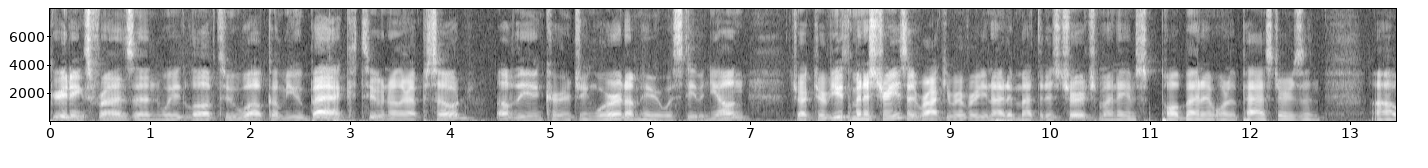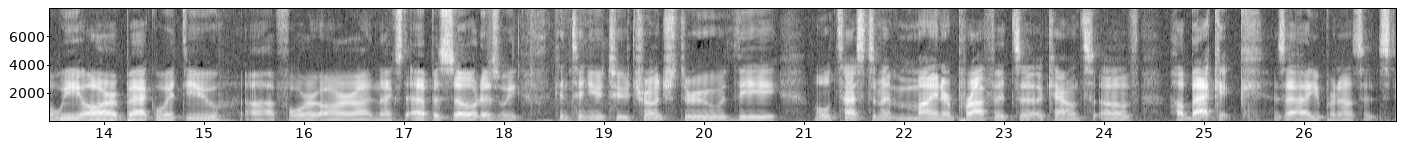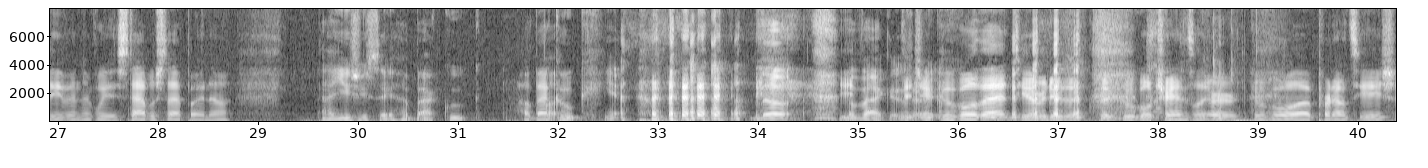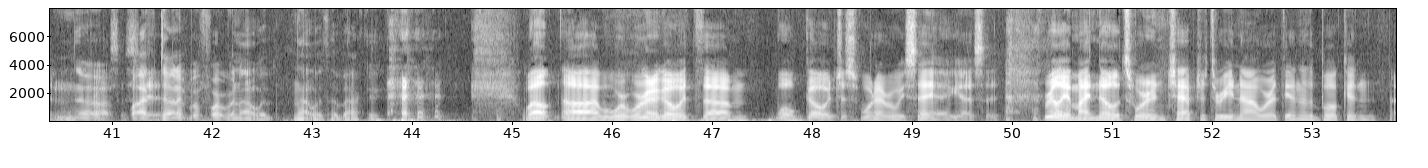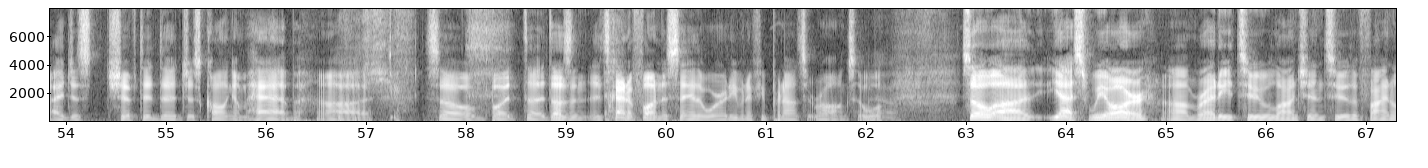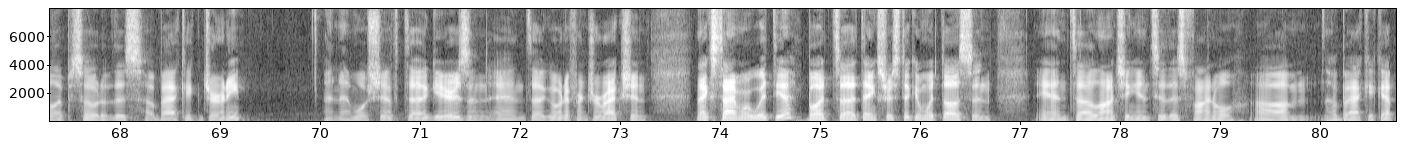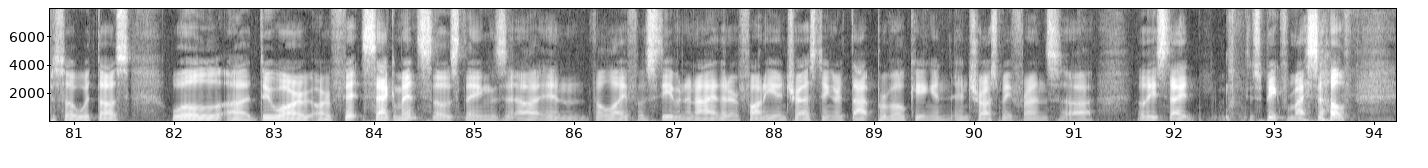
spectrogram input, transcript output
Greetings, friends, and we'd love to welcome you back to another episode of The Encouraging Word. I'm here with Stephen Young, Director of Youth Ministries at Rocky River United Methodist Church. My name's Paul Bennett, one of the pastors, and uh, we are back with you uh, for our uh, next episode as we continue to trudge through the Old Testament minor prophet uh, account of Habakkuk. Is that how you pronounce it, Stephen? Have we established that by now? I usually say Habakkuk. Habakkuk? Yeah. the Habakkuk. Did you right. Google that? Do you ever do the, the Google Translate or Google uh, pronunciation No, process? well, I've Yeah. done it before, but not with not with Habakkuk. well, uh, we're we're gonna go with um, we'll go with just whatever we say, I guess. Uh, really, in my notes, we're in chapter three now. We're at the end of the book, and I just shifted to just calling him Hab. Uh, so, but uh, it doesn't. It's kind of fun to say the word even if you pronounce it wrong. So we'll. So, uh, yes, we are um, ready to launch into the final episode of this Habakkuk journey. And then we'll shift uh, gears and, and uh, go a different direction next time we're with you. But uh, thanks for sticking with us and, and uh, launching into this final um, Habakkuk episode with us. We'll uh, do our, our fit segments, those things uh, in the life of Stephen and I that are funny, interesting, or thought provoking. And, and trust me, friends, uh, at least I to speak for myself,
